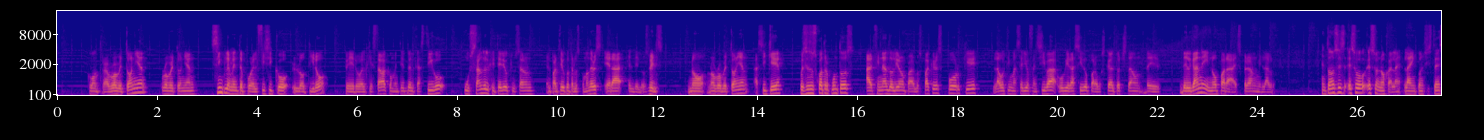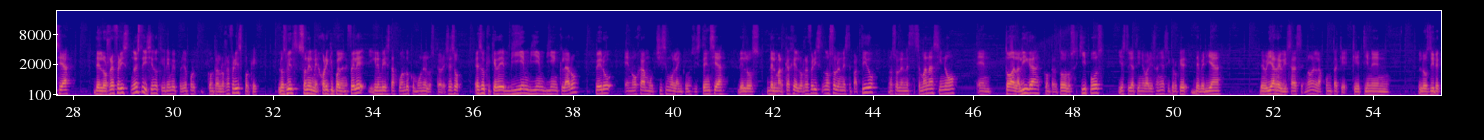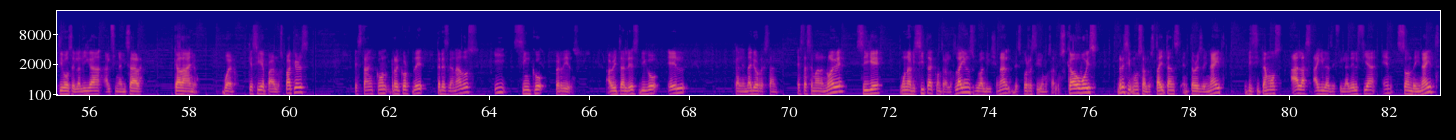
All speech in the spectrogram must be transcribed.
contra Robert Tonian. Robert Tonian simplemente por el físico lo tiró, pero el que estaba cometiendo el castigo usando el criterio que usaron el partido contra los Commanders era el de los Bills, no, no Robert Tonian. Así que, pues esos cuatro puntos al final dolieron para los Packers porque la última serie ofensiva hubiera sido para buscar el touchdown de del gane y no para esperar un milagro. Entonces, eso, eso enoja, la, inconsistencia de los referees. No estoy diciendo que Green Bay perdió contra los referees porque los Bills son el mejor equipo de la NFL y Green Bay está jugando como uno de los peores. Eso, eso que quede bien, bien, bien claro, pero enoja muchísimo la inconsistencia de los, del marcaje de los referees, no solo en este partido, no solo en esta semana, sino en toda la liga, contra todos los equipos. Y esto ya tiene varios años y creo que debería debería revisarse ¿no? en la junta que, tienen los directivos de la liga al finalizar cada año. Bueno, ¿qué sigue para los Packers? Están con récord de 3 ganados y 5 perdidos. Ahorita les digo el calendario restante. Esta semana 9 sigue una visita contra los Lions, rival divisional. Después recibimos a los Cowboys, recibimos a los Titans en Thursday Night, visitamos a las Águilas de Filadelfia en Sunday Night,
